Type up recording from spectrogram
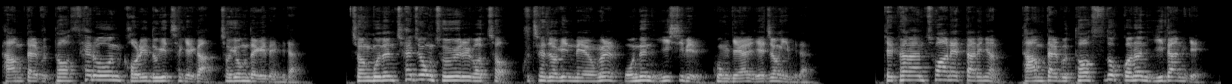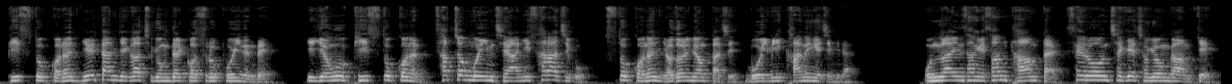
다음 달부터 새로운 거리두기 체계가 적용되게 됩니다. 정부는 최종 조율을 거쳐 구체적인 내용을 오는 20일 공개할 예정입니다. 개편안 초안에 따르면 다음 달부터 수도권은 2단계, 비수도권은 1단계가 적용될 것으로 보이는데 이 경우 비수도권은 사적 모임 제한이 사라지고 수도권은 8명까지 모임이 가능해집니다. 온라인상에선 다음 달 새로운 체계 적용과 함께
